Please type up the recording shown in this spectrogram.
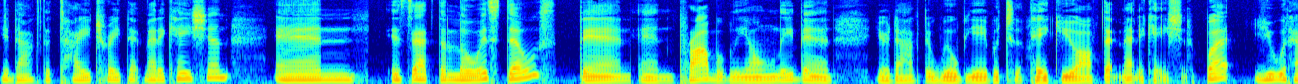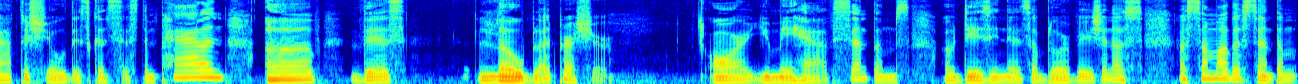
your doctor titrate that medication and it's at the lowest dose then and probably only then your doctor will be able to take you off that medication but you would have to show this consistent pattern of this low blood pressure. Or you may have symptoms of dizziness or blurred vision or, or some other symptom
